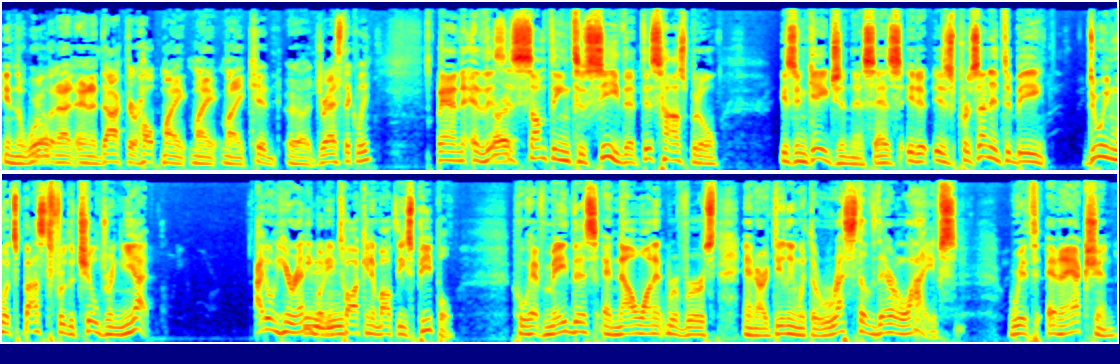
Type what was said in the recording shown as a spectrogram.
in the world. And, I, and a doctor helped my, my, my kid uh, drastically. And this Right. is something to see that this hospital is engaged in this, as it is presented to be doing what's best for the children. Yet, I don't hear anybody Mhm. talking about these people who have made this and now want it reversed and are dealing with the rest of their lives with an action,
